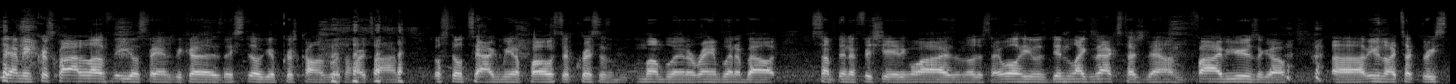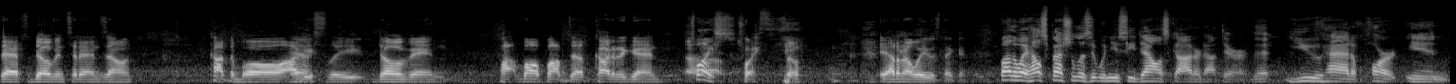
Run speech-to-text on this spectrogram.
yeah, I mean, Cris. I love the Eagles fans because they still give Cris Collinsworth a hard time. They'll still tag me in a post if Cris is mumbling or rambling about something officiating wise, and they'll just say, "Well, he was didn't like Zach's touchdown five years ago." Uh, even though I took three steps, dove into the end zone, caught the ball, obviously dove in, pop, ball popped up, caught it again uh, Twice. twice. So, yeah, I don't know what he was thinking. By the way, how special is it when you see Dallas Goedert out there that you had a part in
